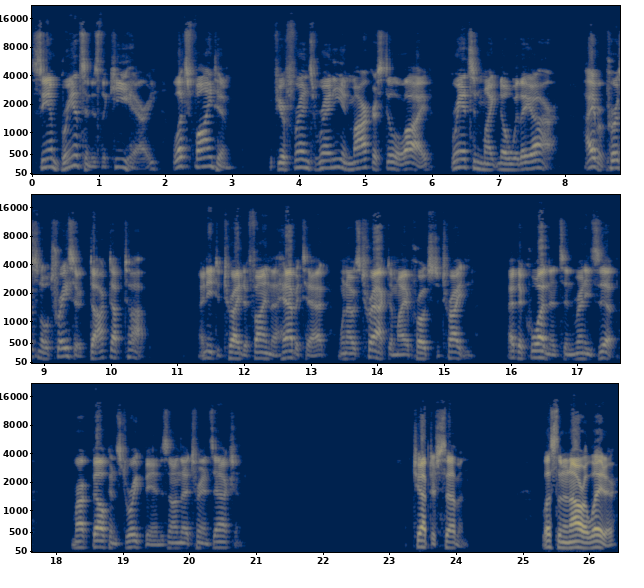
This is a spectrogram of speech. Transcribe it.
Sam Branson is the key, Harry. Let's find him. If your friends Rennie and Mark are still alive, Branson might know where they are. I have a personal tracer docked up top. I need to try to find the habitat when I was tracked on my approach to Triton. I have the coordinates in Rennie's zip. Mark Belkin's droid band is on that transaction. Chapter 7 Less than an hour later,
